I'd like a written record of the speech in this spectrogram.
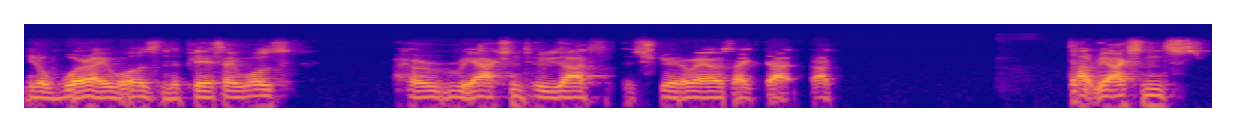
you know, where I was and the place I was. Her reaction to that straight away, I was like, that that that reaction's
